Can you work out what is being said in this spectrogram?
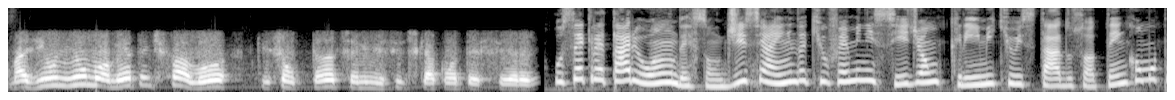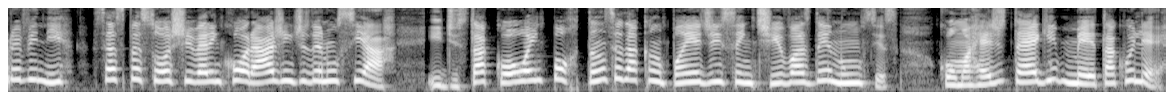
Mas em nenhum momento a gente falou que são tantos feminicídios que aconteceram. O secretário Anderson disse ainda que o feminicídio é um crime que o Estado só tem como prevenir se as pessoas tiverem coragem de denunciar e destacou a importância da campanha de incentivo às denúncias, como a hashtag Meta a Colher.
